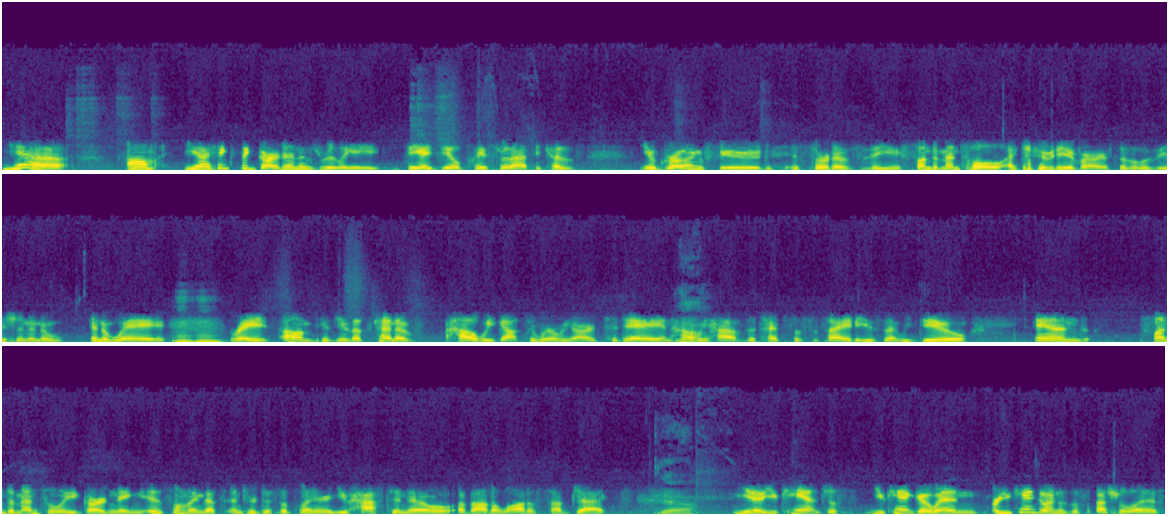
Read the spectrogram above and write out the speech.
Yeah. Um, yeah, I think the garden is really the ideal place for that because, you know, growing food is sort of the fundamental activity of our civilization in a in a way, right? Um, because you know that's kind of how we got to where we are today and how Yeah. we have the types of societies that we do, and fundamentally, gardening is something that's interdisciplinary. You have to know about a lot of subjects Yeah. you know you can't just you can't go in or you can't go in as a specialist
